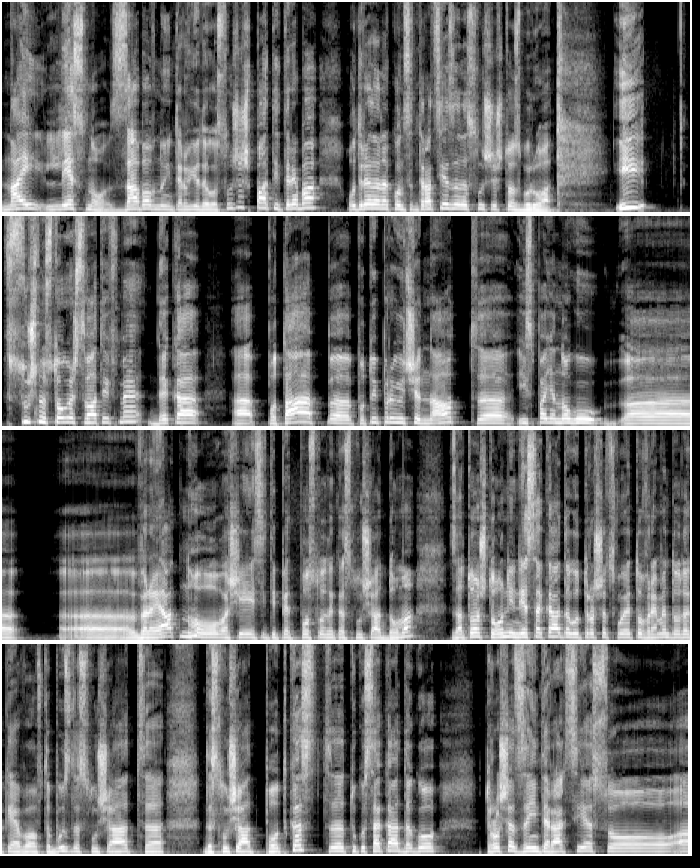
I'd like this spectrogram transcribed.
најлесно, забавно интервју да го слушаш, па ти треба одредена концентрација за да слушаш што зборуваат. И всушност тогаш свативме дека а, по таа по тој првичен наод испаѓа многу а, а, веројатно ова 65% дека слушаат дома, затоа што они не сакаат да го трошат своето време додека е во автобус да слушаат да слушаат подкаст, туку сакаат да го трошат за интеракција со а,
